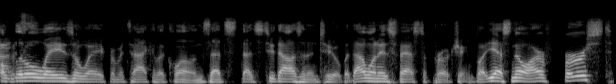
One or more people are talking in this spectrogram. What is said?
a little ways away from Attack of the Clones. That's that's 2002, but that one is fast approaching. But yes, no, our first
